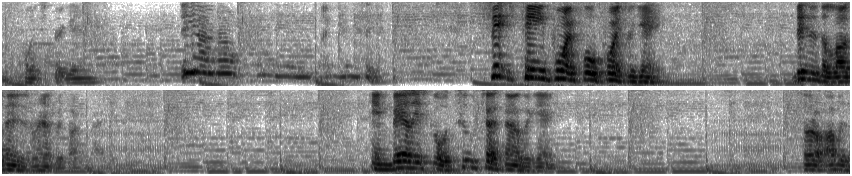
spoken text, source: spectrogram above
in points per game? Do y'all know? Tell you. 16.4 points per game. This is the Los Angeles Rams we're talking about. Can barely score two touchdowns a game. Total is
